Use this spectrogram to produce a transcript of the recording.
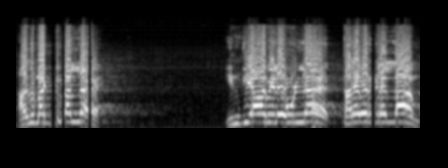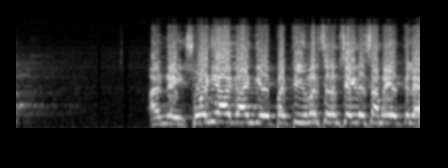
அது மட்டுமல்ல இந்தியாவிலே உள்ள தலைவர்கள் எல்லாம் அன்னை சோனியா காந்தியை பற்றி விமர்சனம் செய்த சமயத்தில்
